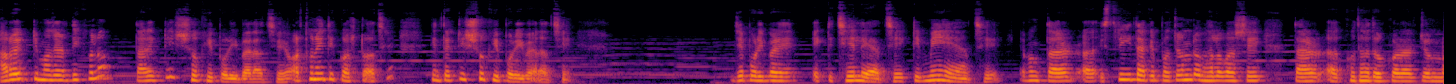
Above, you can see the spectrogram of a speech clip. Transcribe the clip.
আরও একটি মজার দিক হলো তার একটি সুখী পরিবার আছে। অর্থনৈতিক কষ্ট আছে কিন্তু একটি সুখী পরিবার আছে। যে পরিবারে একটি ছেলে আছে একটি মেয়ে আছে এবং তার স্ত্রী তাকে প্রচণ্ড ভালোবাসে তার আহ, ক্ষুধা দূর করার জন্য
